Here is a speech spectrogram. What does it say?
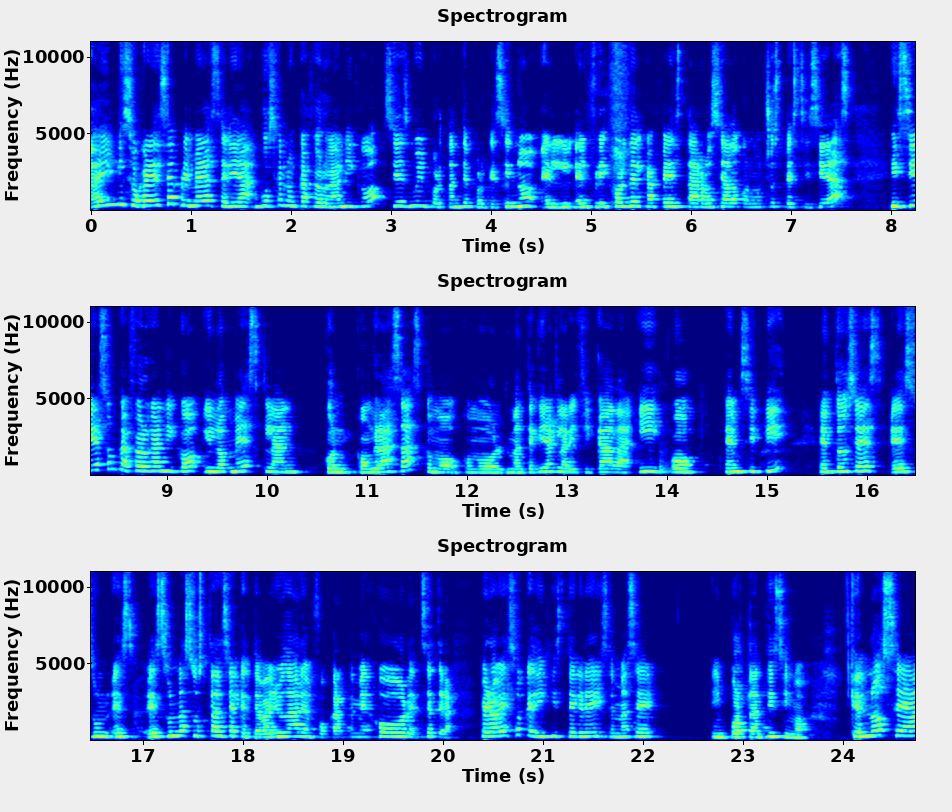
Ahí mi sugerencia primera sería, busquen un café orgánico, sí es muy importante porque si no, el, frijol del café está rociado con muchos pesticidas Y si es un café orgánico y lo mezclan con, grasas como, como mantequilla clarificada y o MCP, entonces es, un, es, es, una sustancia que te va a ayudar a enfocarte mejor, etcétera. Pero eso que dijiste, Grace, se me hace importantísimo. Que no sea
